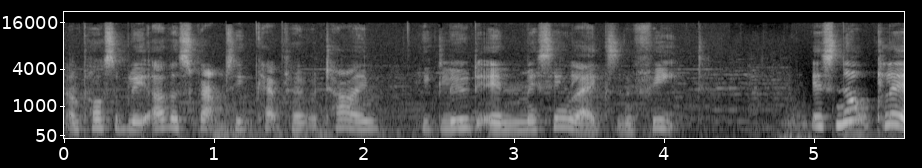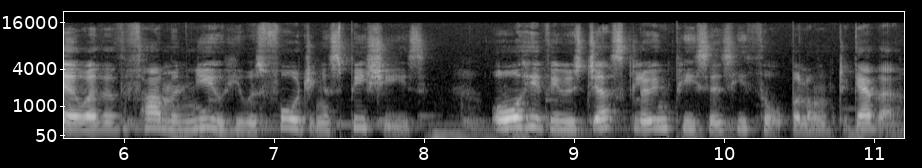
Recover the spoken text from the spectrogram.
and possibly other scraps he'd kept over time, he glued in missing legs and feet. It's not clear whether the farmer knew he was forging a species, or if he was just gluing pieces he thought belonged together.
